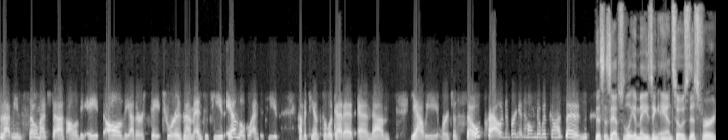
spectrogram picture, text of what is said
so that means so much to us. All of the eight, all of the other state tourism entities and local entities have a chance to look at it, and um, yeah, we we're just so proud to bring it home to Wisconsin. This is absolutely amazing, Anne. So, is this for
